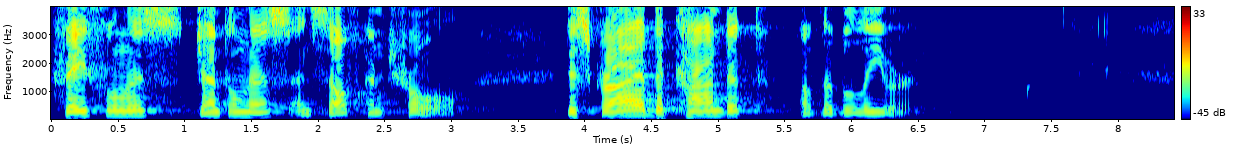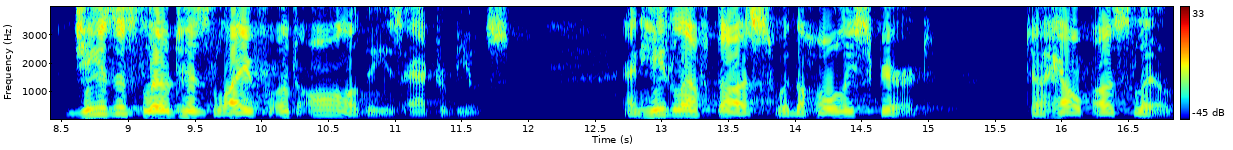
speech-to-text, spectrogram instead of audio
faithfulness, gentleness, and self control, describe the conduct of the believer. Jesus lived his life with all of these attributes, and he left us with the Holy Spirit to help us live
